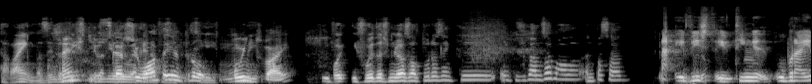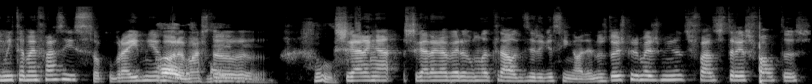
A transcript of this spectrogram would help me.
Está bem, mas ainda Sim. viste o Danilo Sérgio Herrera ontem entrou isso. E- muito bem. E foi, e foi das melhores alturas em que, em que jogámos a bola, ano passado. Ah, e viste, e tinha, o Brahimi também faz isso, só que o Brahimi agora Ah, basta Brahimi- chegarem, à, chegarem à beira de um lateral e dizerem assim: olha, nos dois primeiros minutos fazes três faltas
